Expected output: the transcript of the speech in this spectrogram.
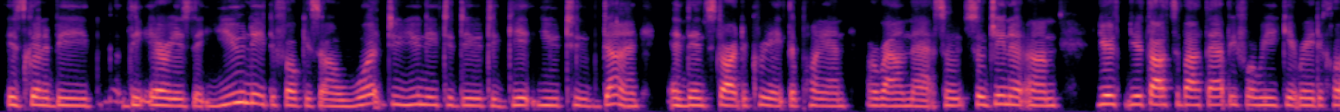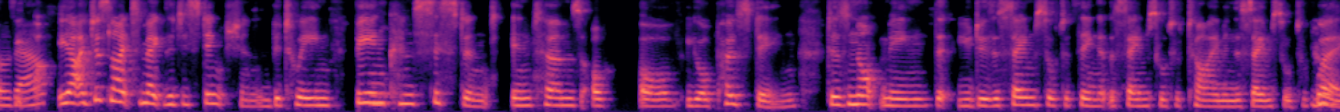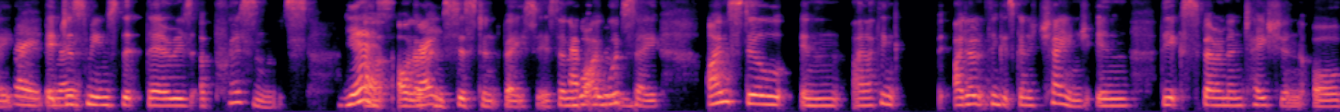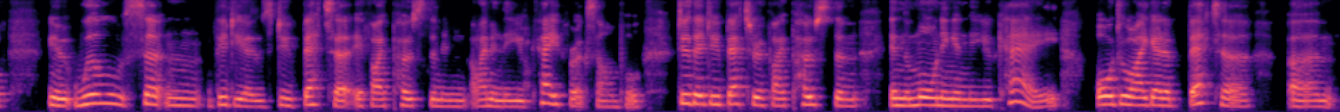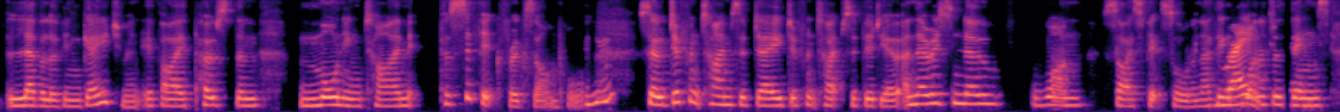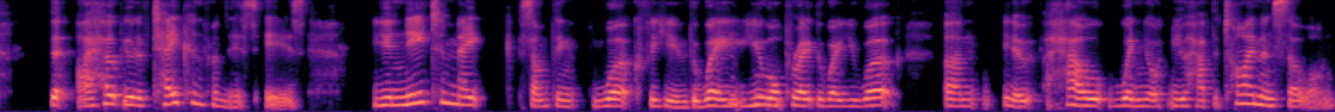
is going to be the areas that you need to focus on. What do you need to do to get youtube done? And then start to create the plan around that. So so gina um your your thoughts about that before we get ready to close out? yeah i'd just like to make the distinction between being mm-hmm. consistent in terms of of your posting does not mean that you do the same sort of thing at the same sort of time in the same sort of mm-hmm. way right, it right. just means that there is a presence uh, yes uh, on a consistent basis and Absolutely. what i would say i'm still in and i think i don't think it's going to change in the experimentation of you know, will certain videos do better if I post them in, I'm in the UK, for example, do they do better if I post them in the morning in the UK? Or do I get a better um, level of engagement if I post them morning time Pacific, for example? Mm-hmm. So different times of day, different types of video, and there is no one size fits all. And I think right. one of the things that I hope you'll have taken from this is you need to make something work for you the way mm-hmm. you operate the way you work um you know how when you're you have the time and so on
